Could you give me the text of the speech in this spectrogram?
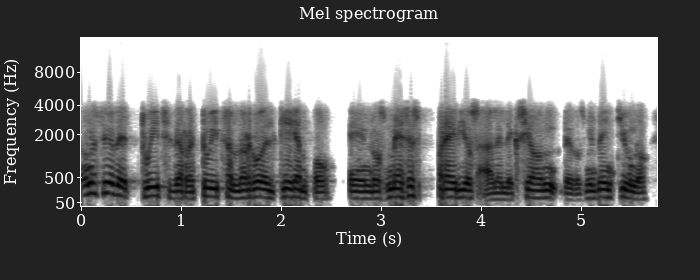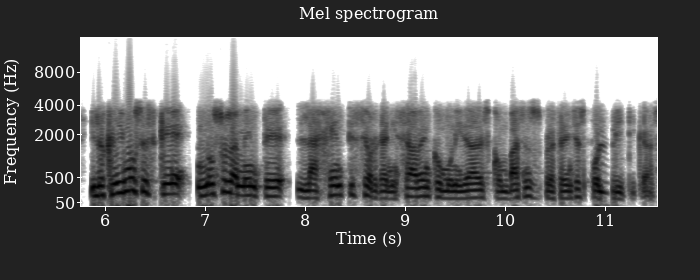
una serie de tweets y de retweets a lo largo del tiempo en los meses previos a la elección de 2021 y lo que vimos es que no solamente la gente se organizaba en comunidades con base en sus preferencias políticas,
